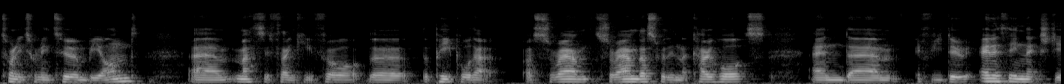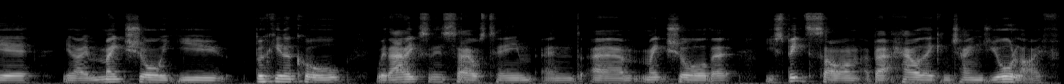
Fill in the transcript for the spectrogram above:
2022 and beyond. Um, massive thank you for the the people that are surround surround us within the cohorts. And um, if you do anything next year, you know, make sure you book in a call with Alex and his sales team and um, make sure that you speak to someone about how they can change your life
